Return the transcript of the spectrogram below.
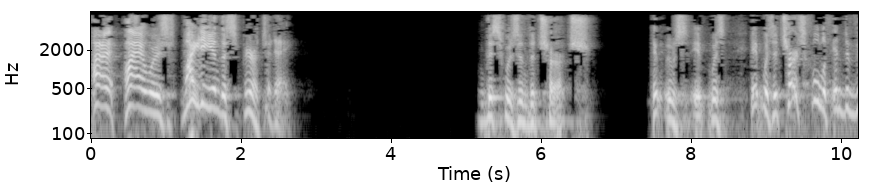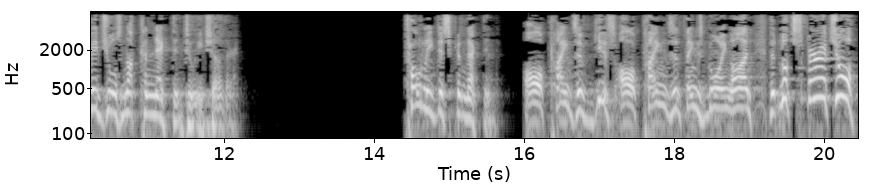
I, I was mighty in the Spirit today. This was in the church. It was, it was, it was a church full of individuals not connected to each other. Totally disconnected. All kinds of gifts, all kinds of things going on that look spiritual.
